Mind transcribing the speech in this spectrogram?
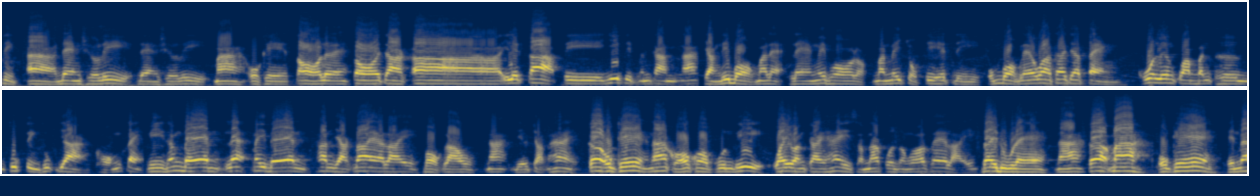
20 อ่า แดงเชอรี่ แดงเชอรี่ มา โอเค ต่อเลย ต่อจาก อ่า อิเล็กตาปี 20 เหมือนกันนะ อย่างที่บอกมาแหละ แรงไม่พอหรอก มันไม่จบที่ HD ผมบอกแล้วว่าถ้าจะแต่ง ว่าเรื่องความบันเทิงทุกสิ่งทุกอย่างของแต่งมีทั้งแบรนด์และไม่แบรนด์ท่านอยากได้อะไรบอกเรานะ เดี๋ยวจัดให้ ก็โอเคนะขอขอบคุณพี่ไว้วางใจให้สำนักคนสองล้อแท้ไหลได้ดูแลนะ ก็มาโอเค เห็นไหม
